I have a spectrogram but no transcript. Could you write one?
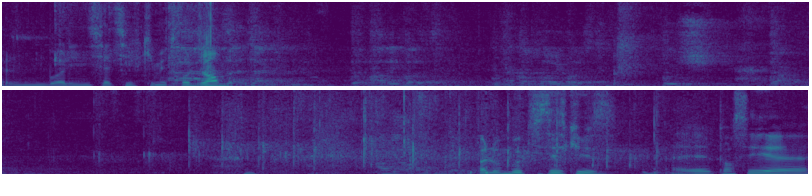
À l'initiative qui met trop de jambes. Palumbo qui s'excuse. Pensait euh,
